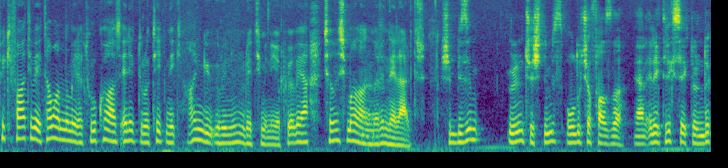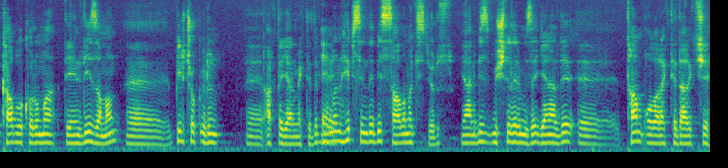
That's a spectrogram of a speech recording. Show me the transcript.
Peki Fatih Bey tam anlamıyla Turkuaz Elektroteknik hangi ürünün üretimini yapıyor veya çalışma alanları nelerdir? Şimdi bizim ürün çeşitimiz oldukça fazla. Yani elektrik sektöründe kablo koruma denildiği zaman e, birçok ürün e, akla gelmektedir. Evet. Bunların hepsini de biz sağlamak istiyoruz. Yani biz müşterilerimize genelde e, tam olarak tedarikçi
